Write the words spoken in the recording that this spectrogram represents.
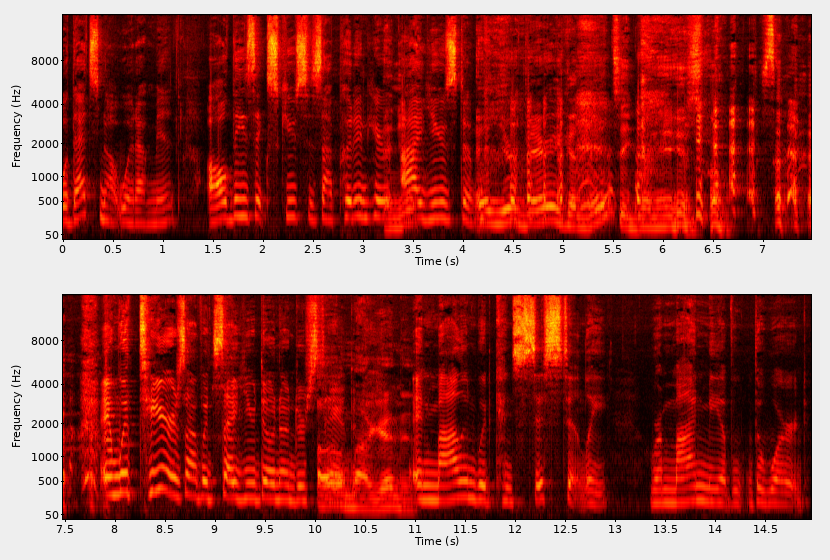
Well, that's not what I meant. All these excuses I put in here, I used them. And you're very convincing when you use them. and with tears, I would say, You don't understand. Oh my goodness. And Mylon would consistently remind me of the word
